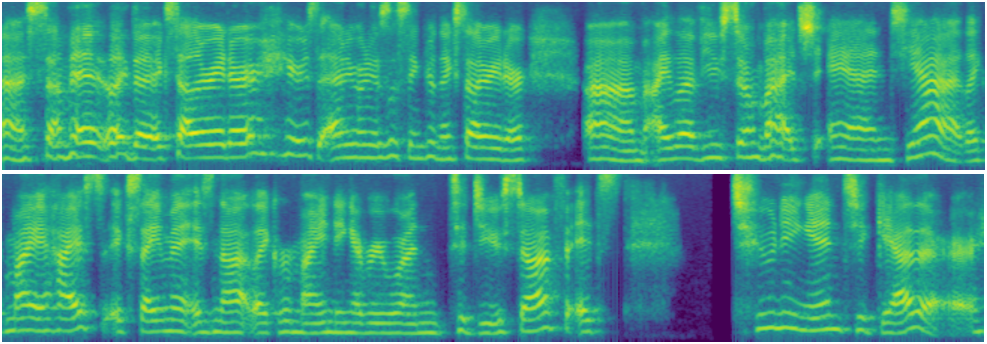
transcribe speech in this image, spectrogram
uh, summit, like the accelerator. Here's anyone who's listening from the accelerator. Um, I love you so much, and yeah, like my highest excitement is not like reminding everyone to do stuff. It's tuning in together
